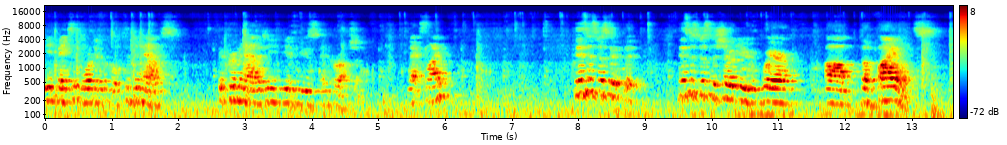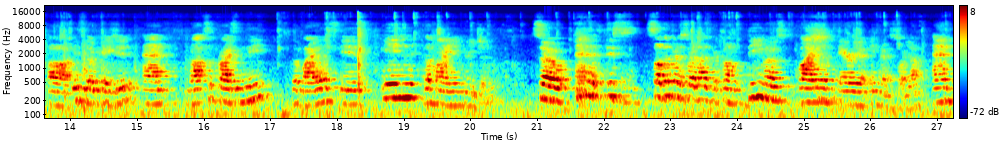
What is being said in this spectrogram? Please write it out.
it makes it more difficult to denounce the criminality, the abuse, and corruption. Next slide. This is just a, this is just to show you where um, the violence uh, is located, and not surprisingly, the violence is in the mining region. So this southern Venezuela has become the most violent area in Venezuela, and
